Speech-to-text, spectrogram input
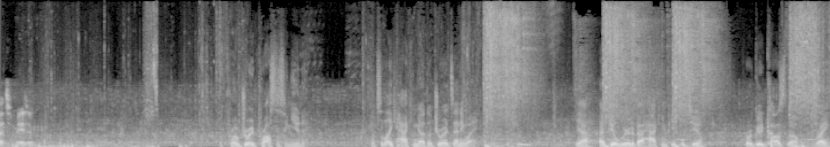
That's amazing. A probe droid processing unit. What's it like hacking other droids anyway? Yeah, I feel weird about hacking people too. For a good cause though, right?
